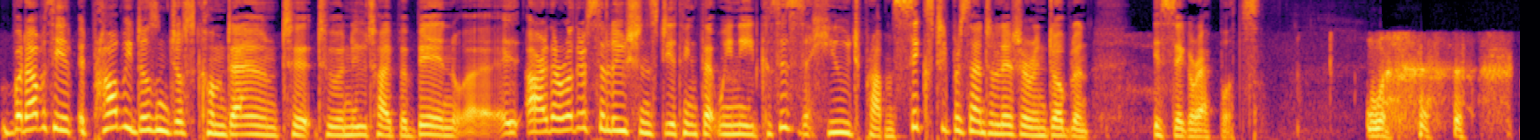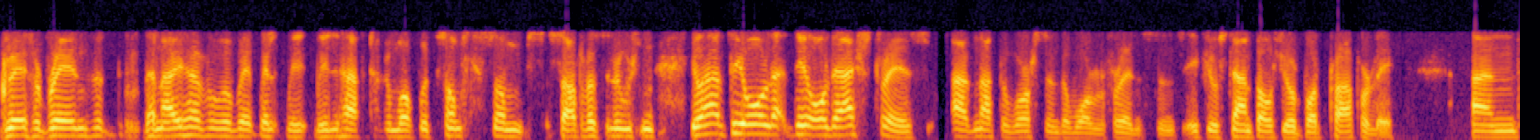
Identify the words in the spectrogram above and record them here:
But obviously, it probably doesn't just come down to to a new type of bin. Uh, are there other solutions? Do you think that we need? Because this is a huge problem. Sixty percent of litter in Dublin is cigarette butts well, greater brains than I have. We'll, we'll, we'll, have to come up with some some sort of a solution. You have the old the old ashtrays are not the worst in the world, for instance. If you stamp out your butt properly, and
